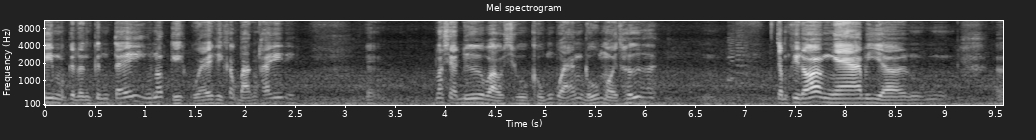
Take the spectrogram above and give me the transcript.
khi mà cái nền kinh tế của nó kiệt quệ thì các bạn thấy đi. Nó sẽ đưa vào sự khủng hoảng đủ mọi thứ hết. Trong khi đó, nga bây giờ ờ,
